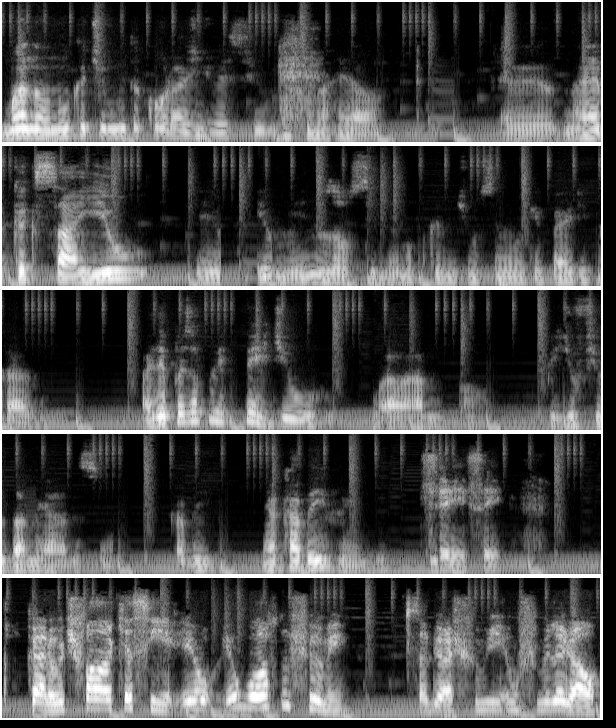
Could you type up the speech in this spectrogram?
Mano, eu nunca tive muita coragem de ver esse filme, na real. É, na época que saiu, eu ia menos ao cinema, porque não tinha um cinema aqui perto de casa. Aí depois eu per- perdi o, a- a- perdi o fio da meada, assim. Acabei, nem acabei vendo. Sei, sei. Cara, eu vou te falar que assim, eu, eu gosto do filme. Sabe, eu acho filme, um filme legal.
